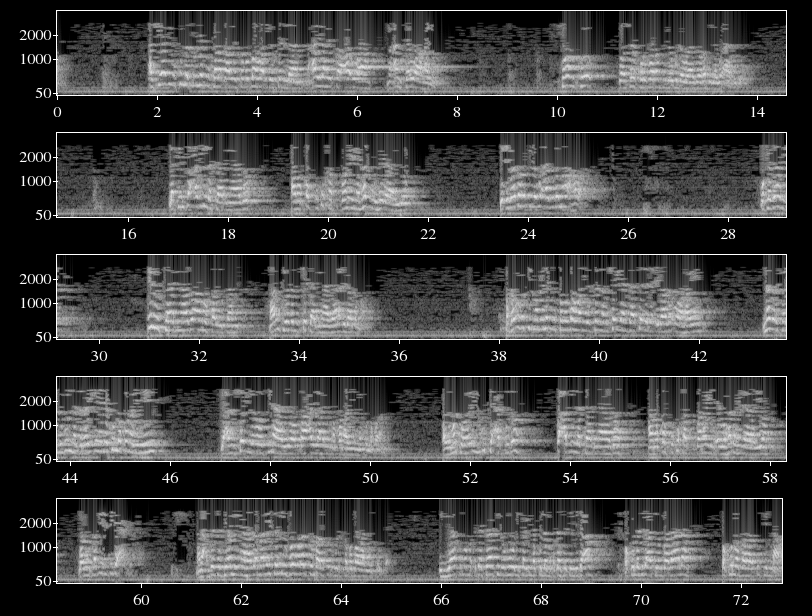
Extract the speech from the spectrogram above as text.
ashyaadii uu ku nadru nabigu kala qaaday sala allahu alayh wasalam maxaa ilaahay taaco u ah? Maxaanse u ahayn soonku waa shay qurbo rabbi loogu dhawaado rabbi lagu caabudo. Laakiin bacad in la taagnaado aanu qofku ku khasbanayn had uu helaayo dee cibaado rabbi lagu caabudo ma ahaba wakadalik inuu taagnaado aanu fadhiisan maalintii o dhan iska taagnaadaana cibaado maaha marka wuxuu tilmaamay nabigu sala allahu alayh wasalam shaygaan daatadeeda cibaado u ahayn. Nadarka lagu nadray inaynay ku noqonaynin. Yani shay la oofinaayo oo daaco ilahay u noqonayo inay ku noqonayo waayo marka hore in lagu tacabudo bacad in la taagnaado aanu qofku ku khasbanayn ee uu hab helaayo waa min qabiil bidac man xadasa fi amrina hada ma laysa minhu fahuwa raddun baa rasulku yuri sal allahu alayh wasalam iyaakuma muxdathaati lumuuri faina kula muxdathatin bidca wakula bidcatin dalaala wakula dalaati fi nnaar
